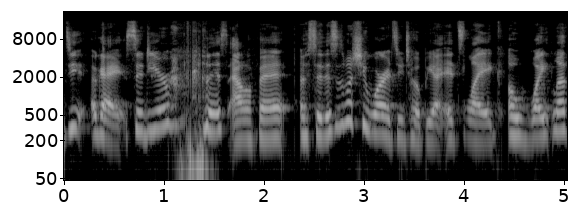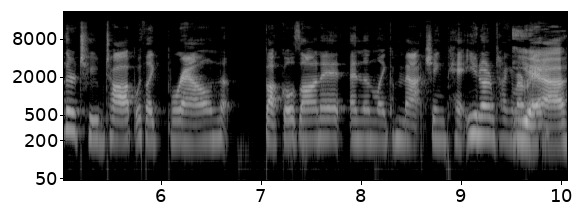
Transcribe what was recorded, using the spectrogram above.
do you- okay, so do you remember this outfit? Oh, so this is what she wore at Zootopia. It's like a white leather tube top with like brown buckles on it and then like matching pants. You know what I'm talking about, right? Yeah.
